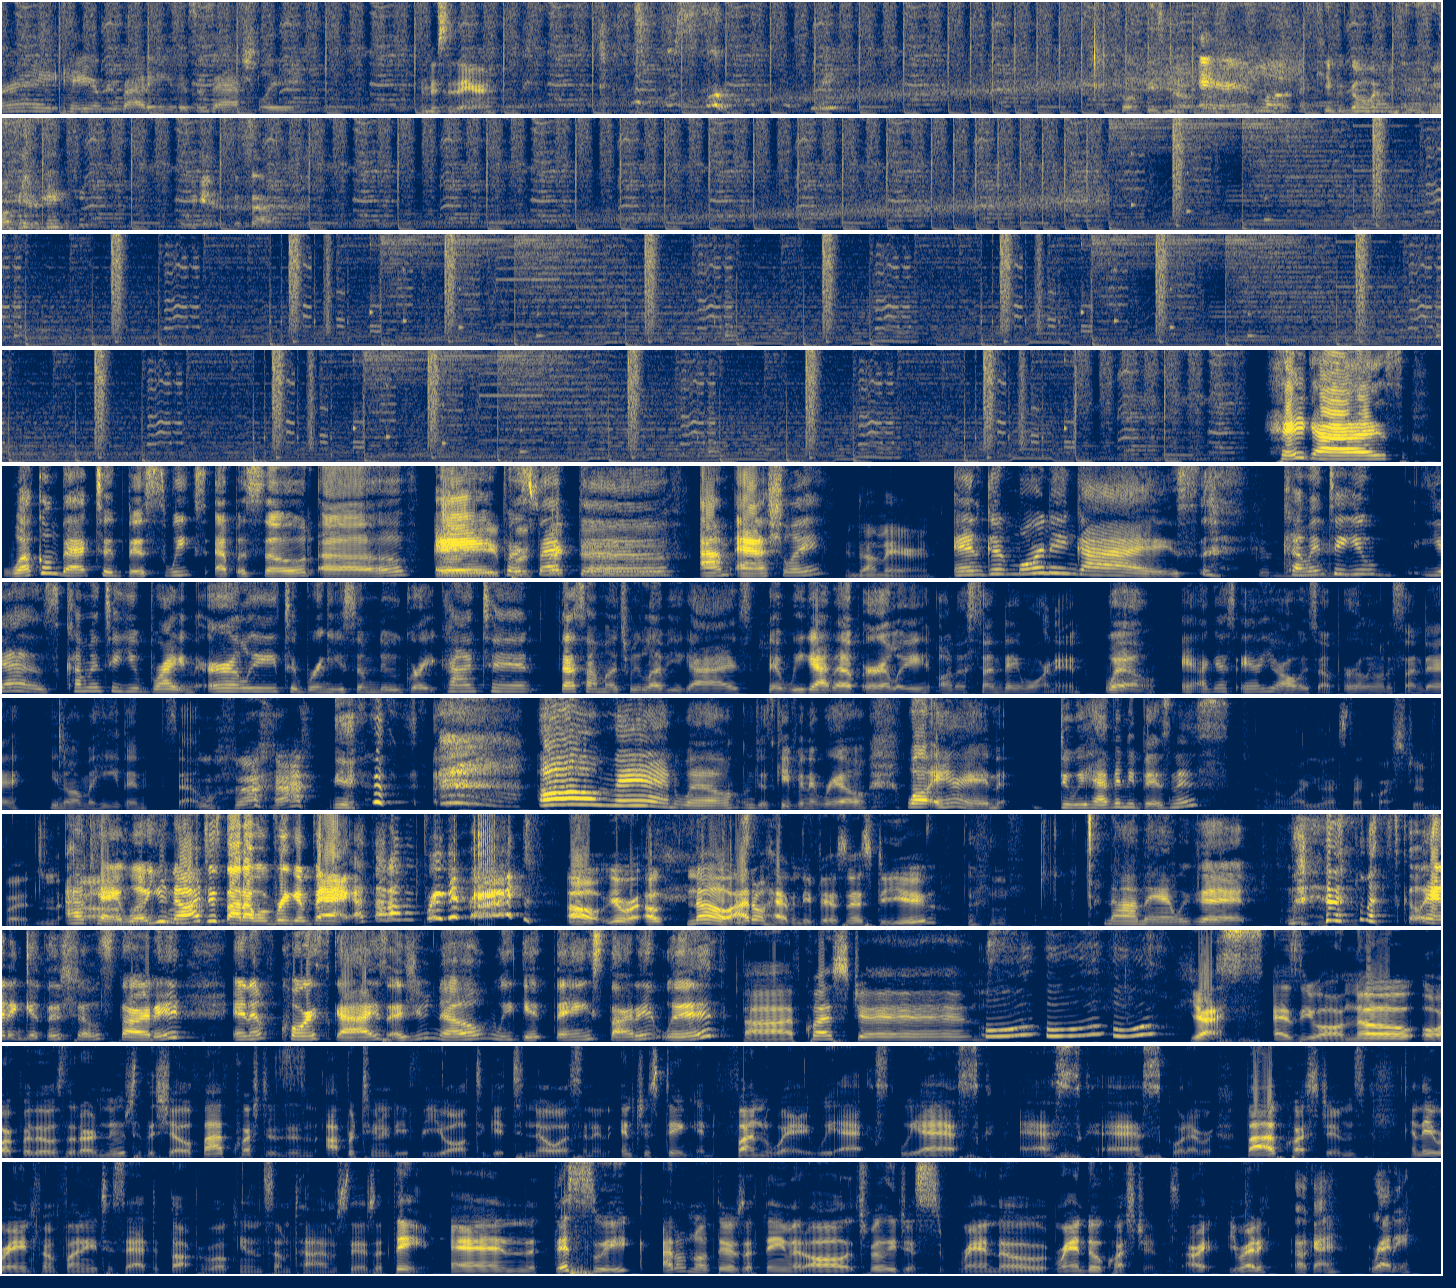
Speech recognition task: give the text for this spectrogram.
All right. Hey, everybody. This is Ashley. And this is Aaron. Up these notes. Aaron, look. Keep it going. Okay. we get this out. Hey guys, welcome back to this week's episode of A A Perspective. Perspective. I'm Ashley, and I'm Aaron. and good morning, guys. Good morning. coming to you, yes, coming to you bright and early to bring you some new great content. That's how much we love you guys that we got up early on a Sunday morning. Well, eh, I guess, Aaron, you're always up early on a Sunday. You know I'm a heathen, so. Yeah. Oh man. Well, I'm just keeping it real. Well, Aaron, do we have any business? I don't know why you asked that question, but Okay. uh, well, you know, I just thought I would bring it back. I thought I would bring it back. Oh, you're right. Oh no, I don't have any business. Do you? Nah, man, we're good. Let's go ahead and get this show started. And of course, guys, as you know, we get things started with Five questions. ooh, ooh, ooh. Yes, as you all know, or for those that are new to the show, Five Questions is an opportunity for you all to get to know us in an interesting and fun way. We ask, we ask, ask, ask, whatever, five questions, and they range from funny to sad to thought provoking, and sometimes there's a theme. And this week, I don't know if there's a theme at all. It's really just rando, rando questions. All right, you ready? Okay, ready.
